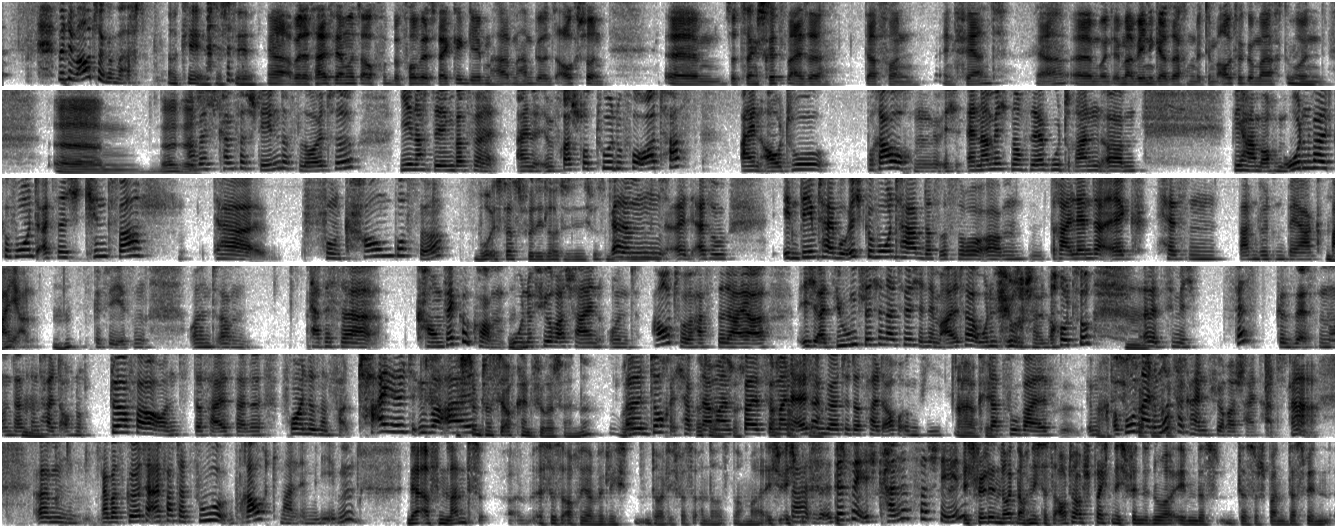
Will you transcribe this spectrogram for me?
mit dem Auto gemacht. Okay, verstehe. Ja, aber das heißt, wir haben uns auch, bevor wir es weggegeben haben, haben wir uns auch schon ähm, sozusagen schrittweise davon entfernt. Ja, ähm, und immer weniger Sachen mit dem Auto gemacht. Und ähm, ne, Aber ich kann verstehen, dass Leute, je nachdem, was für eine Infrastruktur du vor Ort hast, ein Auto brauchen. Ich erinnere mich noch sehr gut dran. Ähm, wir haben auch im Odenwald gewohnt, als ich Kind war. Da fuhren kaum Busse. Wo ist das für die Leute, die nicht wissen? Ähm, äh, also in dem Teil, wo ich gewohnt habe, das ist so ähm, Dreiländereck, Hessen, Baden-Württemberg, Bayern gewesen. Und ähm, da bist du kaum weggekommen. Ohne Führerschein und Auto hast du da ja, ich als Jugendliche natürlich in dem Alter, ohne Führerschein und Auto, äh, ziemlich festgesessen. Und da sind halt auch noch Dörfer und das heißt, deine Freunde sind verteilt überall. Ach, stimmt, du hast ja auch keinen Führerschein, ne? Äh, doch, ich habe Ach, doch, damals, weil für Ach, meine doch, Eltern ja. gehörte das halt auch irgendwie Ah, okay. dazu, weil äh, im, ist obwohl meine Mutter Kopf. keinen Führerschein hat. Ah. Ähm, aber es gehörte einfach dazu, braucht man im Leben. Ja, auf dem Land äh, ist es auch ja wirklich deutlich was anderes nochmal. Ich, ich, Da, deswegen, ich kann es verstehen. ich will den Leuten auch nicht das Auto absprechen. Ich finde nur eben das, das so spannend, dass wir,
